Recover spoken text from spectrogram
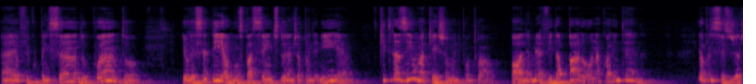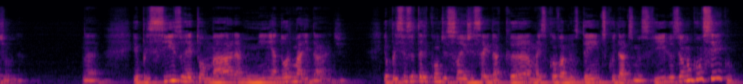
É, eu fico pensando quanto eu recebi alguns pacientes durante a pandemia que traziam uma queixa muito pontual. Olha, minha vida parou na quarentena. Eu preciso de ajuda. Né? Eu preciso retomar a minha normalidade. Eu preciso ter condições de sair da cama, escovar meus dentes, cuidar dos meus filhos. Eu não consigo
